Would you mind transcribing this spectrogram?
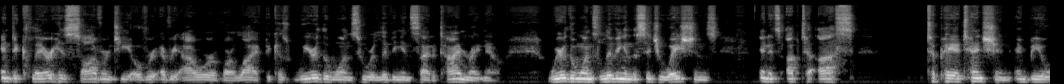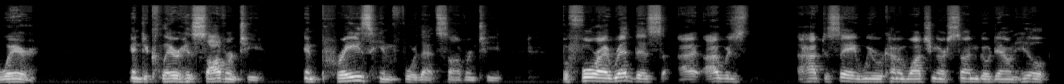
and declare his sovereignty over every hour of our life because we're the ones who are living inside of time right now. We're the ones living in the situations, and it's up to us to pay attention and be aware and declare his sovereignty and praise him for that sovereignty. Before I read this, I, I was, I have to say, we were kind of watching our son go downhill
